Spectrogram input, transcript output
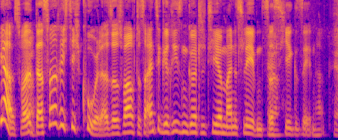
Ja, es war, ja. das war richtig cool. Also es war auch das einzige Riesengürteltier meines Lebens, das ja. ich je gesehen habe. Ja.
